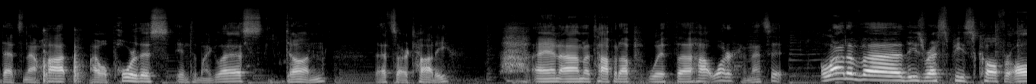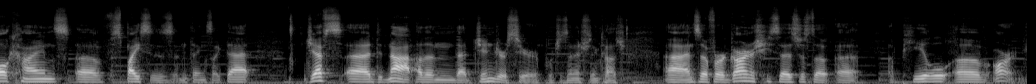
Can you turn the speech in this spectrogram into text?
That's now hot. I will pour this into my glass. Done. That's our toddy. And I'm gonna top it up with uh, hot water, and that's it. A lot of uh, these recipes call for all kinds of spices and things like that. Jeff's uh, did not, other than that ginger syrup, which is an interesting touch. Uh, and so for a garnish, he says just a, a, a peel of orange,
